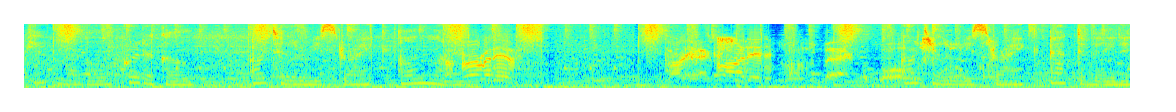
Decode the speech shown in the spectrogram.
Heat level critical. Artillery strike online. Affirmative. Target spotted. On the back wall. Artillery strike activated.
